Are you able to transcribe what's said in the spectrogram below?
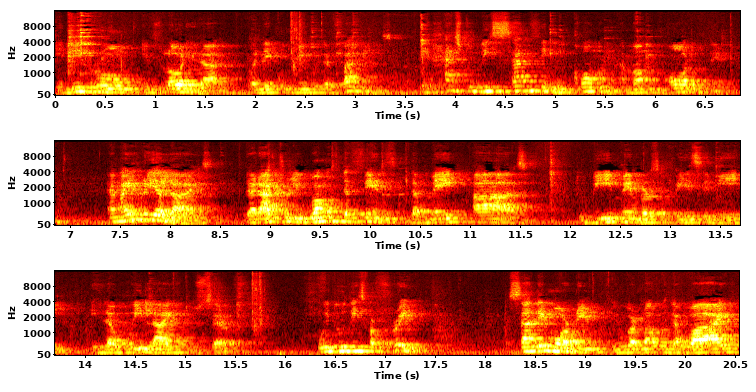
in this room in Florida when they could be with their families? There has to be something in common among all of them. And I realized that actually one of the things that make us to be members of ASME is that we like to serve. We do this for free. Sunday morning, we were not with the wife,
